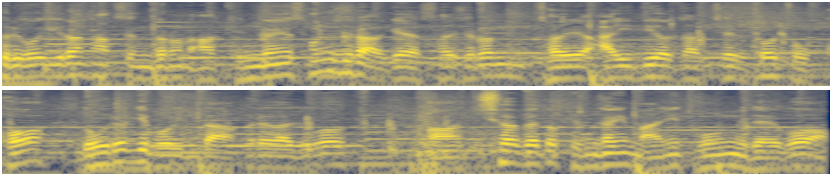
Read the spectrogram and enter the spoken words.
그리고 이런 학생들은 아 굉장히 성실하게 사실은 저희 아이디어 자체도 좋고 노력이 보인다. 그래가지고 어, 취업에도 굉장히 많이 도움이 되고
